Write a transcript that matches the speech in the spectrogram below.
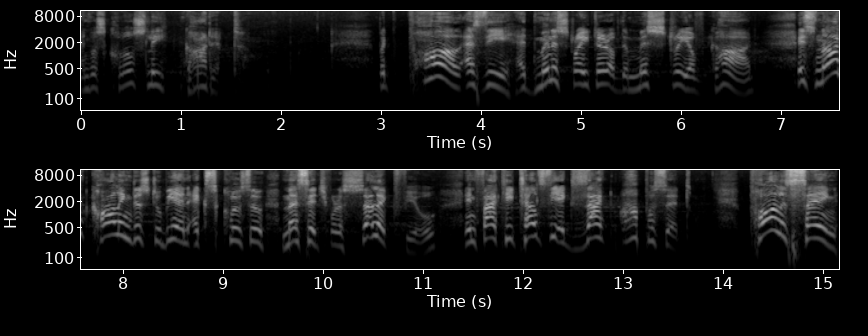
and was closely guarded. But Paul, as the administrator of the mystery of God, is not calling this to be an exclusive message for a select few. In fact, he tells the exact opposite. Paul is saying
